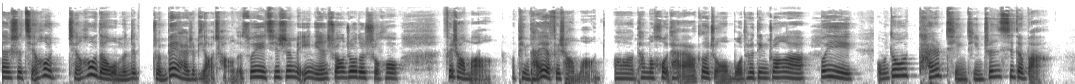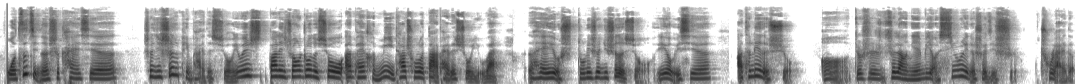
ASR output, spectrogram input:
但是前后前后的我们这准备还是比较长的，所以其实每一年时装周的时候非常忙，品牌也非常忙啊，他们后台啊各种模特定妆啊，所以我们都还是挺挺珍惜的吧。我自己呢是看一些设计师的品牌的秀，因为巴黎时装周的秀安排很密，它除了大牌的秀以外，它也有独立设计师的秀，也有一些阿特烈的秀，呃，就是这两年比较新锐的设计师出来的。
